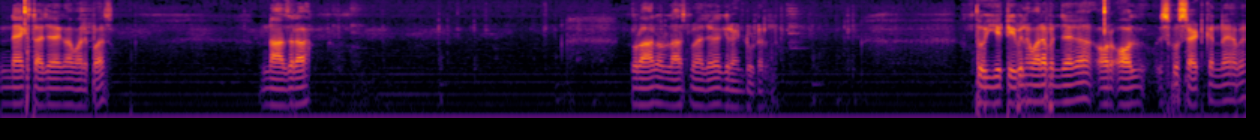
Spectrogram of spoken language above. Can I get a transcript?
नेक्स्ट आ जाएगा हमारे पास नाजरा, कुरान और लास्ट में आ जाएगा ग्रैंड टोटल तो ये टेबल हमारा बन जाएगा और ऑल इसको सेट करना है हमें.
